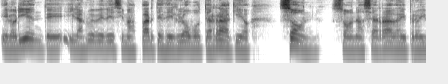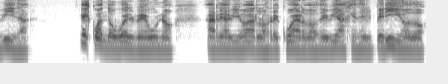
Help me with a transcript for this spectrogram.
el Oriente y las nueve décimas partes del globo terráqueo son zona cerrada y prohibida, es cuando vuelve uno a reavivar los recuerdos de viajes del período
